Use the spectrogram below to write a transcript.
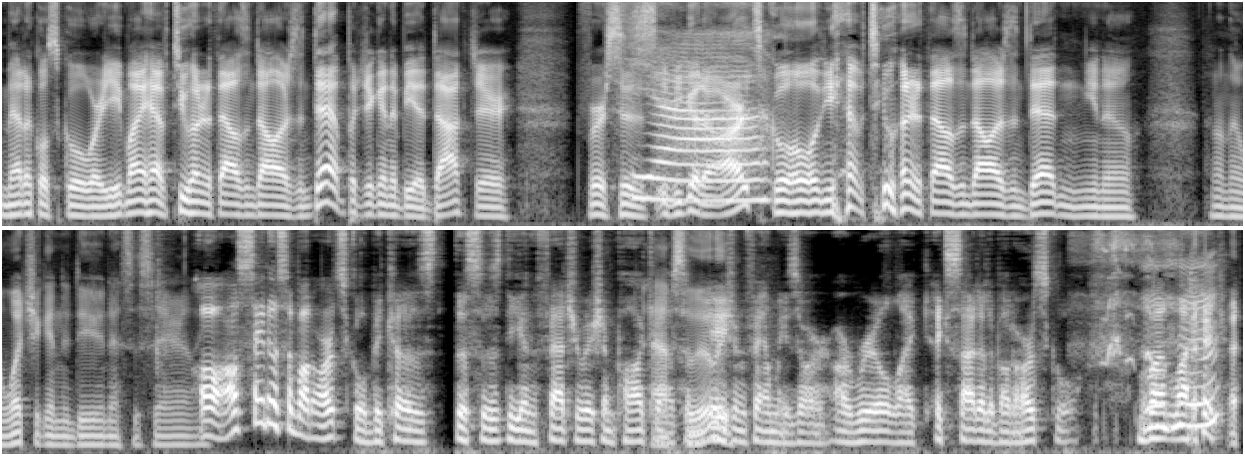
medical school where you might have two hundred thousand dollars in debt, but you're going to be a doctor. Versus if you go to art school and you have two hundred thousand dollars in debt, and you know, I don't know what you're going to do necessarily. Oh, I'll say this about art school because this is the Infatuasian podcast, Absolutely. and Asian families are are real like excited about art school. But like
